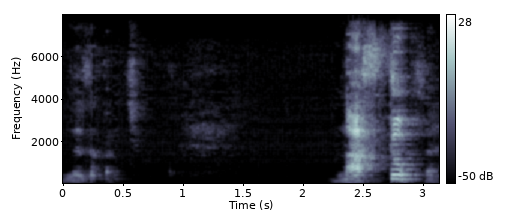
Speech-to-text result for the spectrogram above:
не заперечуємо. Наступне.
